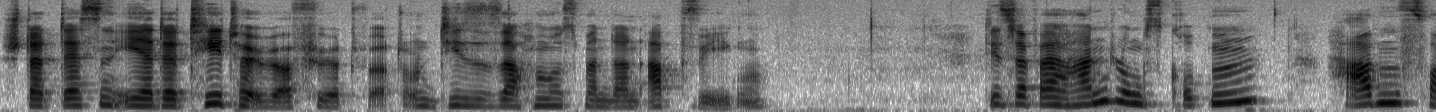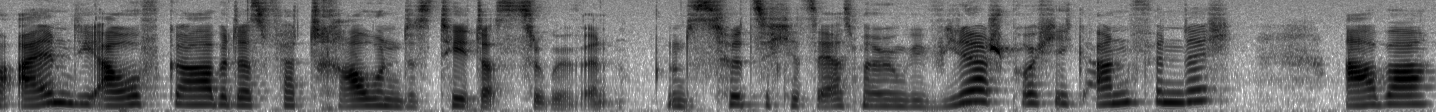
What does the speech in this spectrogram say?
stattdessen eher der Täter überführt wird. Und diese Sachen muss man dann abwägen. Diese Verhandlungsgruppen haben vor allem die Aufgabe, das Vertrauen des Täters zu gewinnen. Und das hört sich jetzt erstmal irgendwie widersprüchlich an, finde ich. Aber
